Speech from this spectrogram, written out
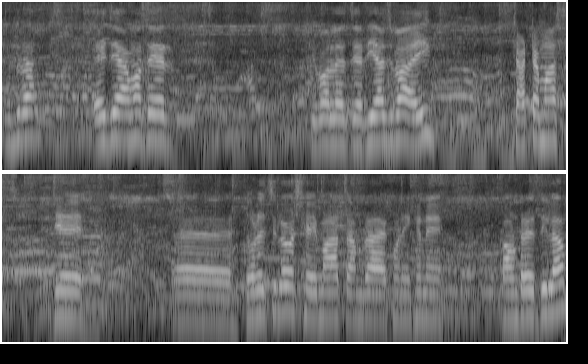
বন্ধুরা এই যে আমাদের কি বলে যে রিয়াজ ভাই চারটা মাছ যে ধরেছিল সেই মাছ আমরা এখন এখানে কাউন্টারে দিলাম।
